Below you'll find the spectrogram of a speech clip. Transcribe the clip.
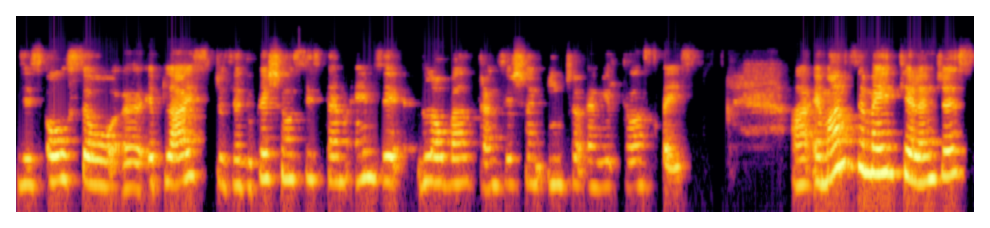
This also uh, applies to the educational system and the global transition into a virtual space. Uh, among the main challenges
